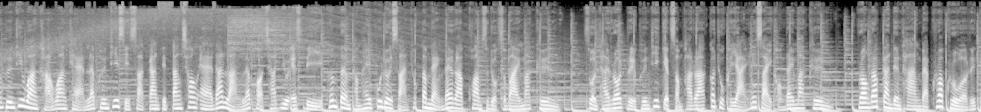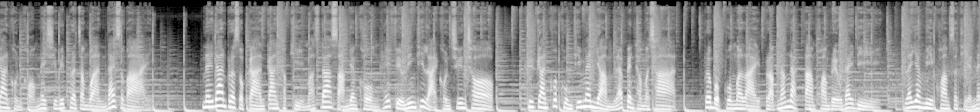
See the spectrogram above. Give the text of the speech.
ทั้งพื้นที่วางขาวางแขนและพื้นที่ศีรษะการติดตั้งช่องแอร์ด้านหลังและพอร์ตชาร์จ USB เพิ่มเติมทำให้ผู้โดยสารทุกตำแหน่งได้รับความสะดวกสบายมากขึ้น ส่วนท้ายรถหรือพื้นที่เก็บสัมภาระก็ถูกขยายให้ใส่ของได้มากขึ้น รองรับการเดินทางแบบครอบครัวหรือการขนของในชีวิตประจำวันได้สบาย ในด้านประสบการณ์การขับขี่ Mazda 3 ยังคงให้ฟีลลิ่งที่หลายคนชื่นชอบ คือการควบคุมที่แม่นยำและเป็นธรรมชาติ ระบบพวงมาลัยปรับน้ำหนักตามความเร็วได้ดี และยังมีความเสถียรใน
